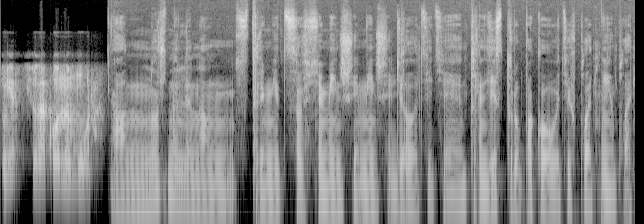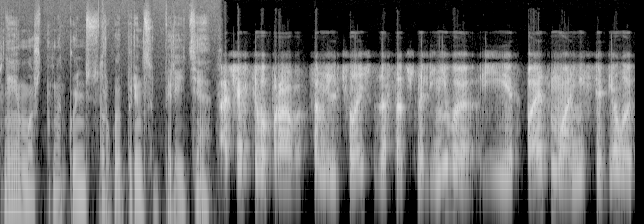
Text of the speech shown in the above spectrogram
смертью закона Мура. А нужно ли нам стремиться все меньше и меньше делать эти транзисторы, упаковывать их плотнее и плотнее? Может, на какой-нибудь другой принцип перейти? Отчасти вы правы. На самом деле человечество достаточно ленивое, и поэтому они все делают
